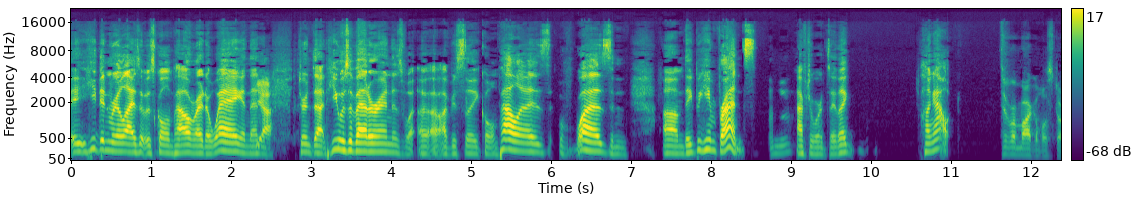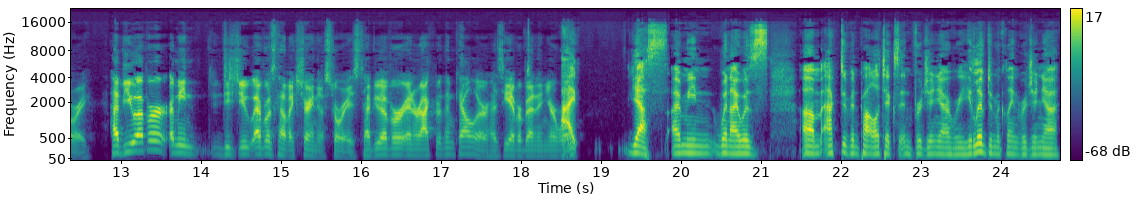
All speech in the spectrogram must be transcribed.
he didn't realize it was Colin Powell right away. And then yeah, turns out he was a veteran as well. Uh, obviously Colin Powell is, was, and um, they became friends hmm afterwards. They like hung out. it's a remarkable story. Have you ever? I mean, did you? Everyone's kind of like sharing their stories. Have you ever interacted with him, Kel, or has he ever been in your world? I, yes. I mean, when I was um, active in politics in Virginia, where he lived in McLean, Virginia,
